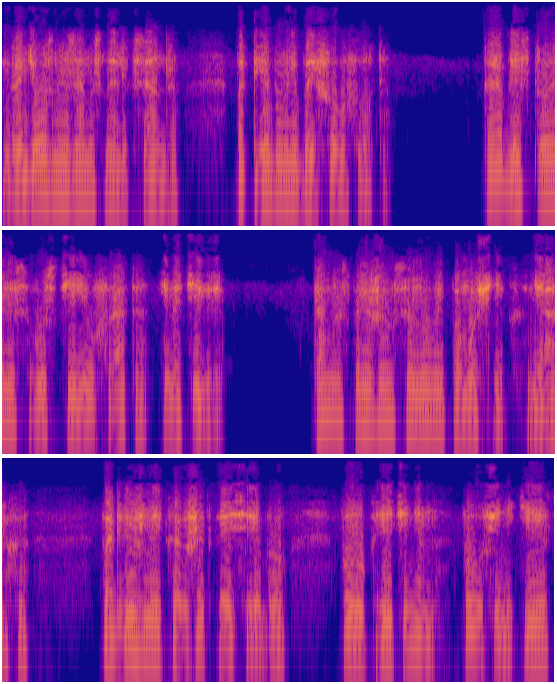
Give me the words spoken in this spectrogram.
Грандиозные замыслы Александра потребовали большого флота. Корабли строились в устье Евфрата и на Тигре. Там распоряжался новый помощник Неарха, подвижный, как жидкое серебро, полукретинин, полуфиникиец,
